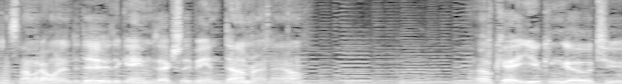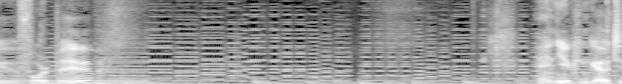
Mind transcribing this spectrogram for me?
That's not what I wanted to do. The game's actually being dumb right now. Okay, you can go to Fort Boob. And you can go to...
